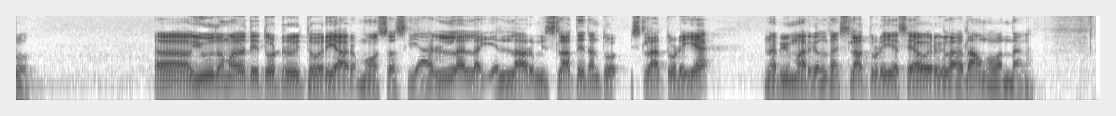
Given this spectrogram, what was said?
யூத மதத்தை தோற்றுவித்தவர் யார்? மோசஸ். எல்லாம் இல்லை எல்லாரும் இஸ்லாத்தை தான் தோ இஸ்லாத்துடைய நபிமார்கள் தான். இஸ்லாத்துடைய சேவர்களாக தான் அவங்க வந்தாங்க.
